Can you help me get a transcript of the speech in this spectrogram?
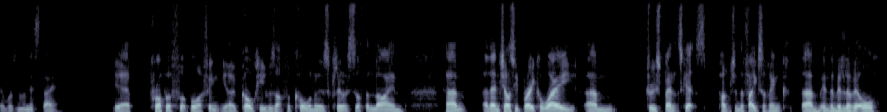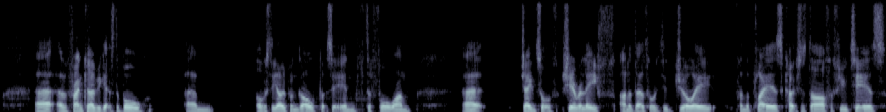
it wasn't on this day. Yeah, proper football. I think you know, goalkeepers up for corners, clearances off the line, um, and then Chelsea break away. Um, Drew Spence gets punched in the face, I think, um, in the middle of it all, uh, and Fran Kirby gets the ball. Um, obviously, open goal puts it in to four one. Uh, Jane sort of sheer relief, unadulterated joy from the players, coaching staff, a few tears.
